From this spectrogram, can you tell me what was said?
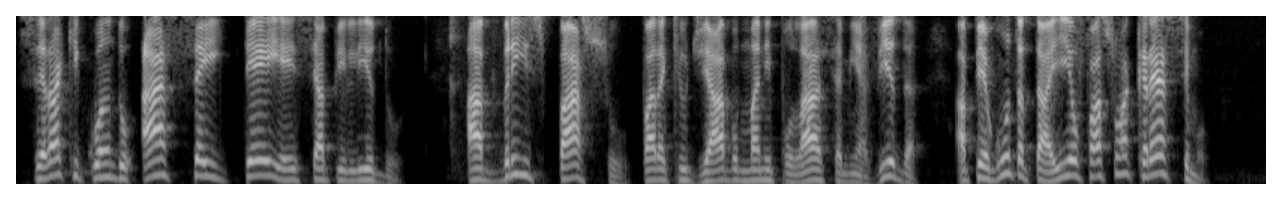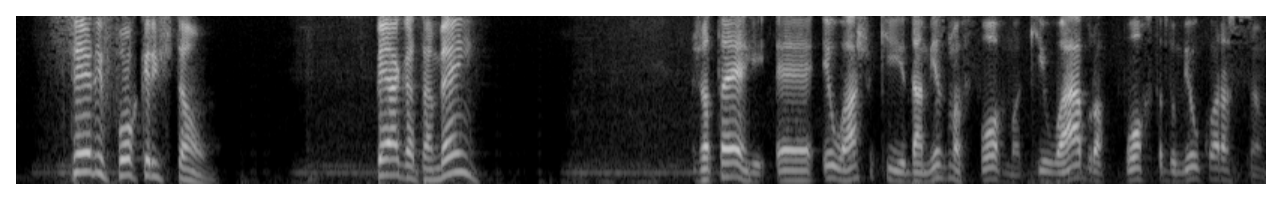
será que quando aceitei esse apelido, abri espaço para que o diabo manipulasse a minha vida? A pergunta está aí, eu faço um acréscimo. Se ele for cristão, pega também? JR, é, eu acho que da mesma forma que eu abro a porta do meu coração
